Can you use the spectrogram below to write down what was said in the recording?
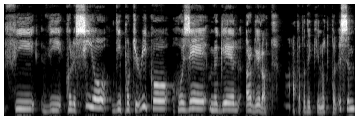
في the Coliseo de Puerto Rico José Miguel Agrelot أعتقد هيك نطق الاسم.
